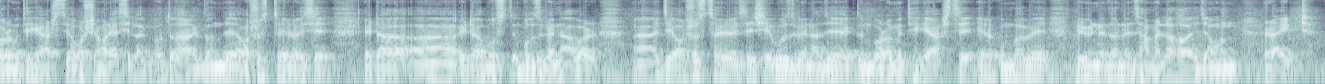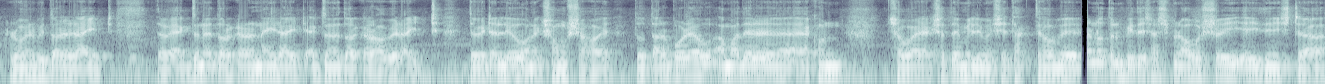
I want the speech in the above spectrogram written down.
গরম থেকে আসছি, অবশ্যই আমার এসি লাগবে। তো আরেকজন যে অসুস্থ হয়ে রয়েছে, এটা এটা বুঝতে, বুঝবে না। আবার যে অসুস্থ হয়ে রয়েছে, সে বুঝবে না যে একজন গরমে থেকে আসছে। এরকমভাবে বিভিন্ন ধরনের ঝামেলা হয়। যেমন রাইট রুমের ভিতরে রাইট তো একজনের দরকার নাই রাইট একজনের দরকার হবে রাইট তো এটা নিয়েও অনেক সমস্যা হয়। তো তারপরেও আমাদের এখন সবাই একসাথে মিলেমিশে থাকতে হবে। নতুন বিদেশ আসবেন, অবশ্যই এই জিনিসটা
